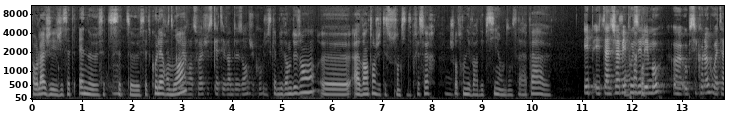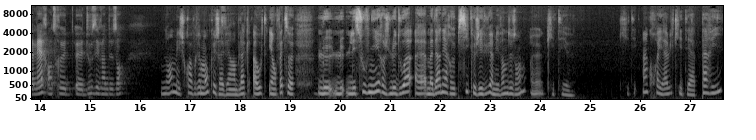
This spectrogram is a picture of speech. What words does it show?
voilà, j'ai cette haine, cette, cette, cette, colère en moi. Colère en toi jusqu'à tes 22 ans, du coup Jusqu'à mes 22 ans. à 20 ans, j'étais sous antidépresseur. Mm. Je retournais voir des psys en disant ça va pas. Et t'as jamais posé les mots au psychologue ou à ta mère entre 12 et 22 ans? Non, mais je crois vraiment que j'avais un blackout. Et en fait, le, les souvenirs, je le dois à ma dernière psy que j'ai vue à mes 22 ans, qui était qui était incroyable, qui était à Paris.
